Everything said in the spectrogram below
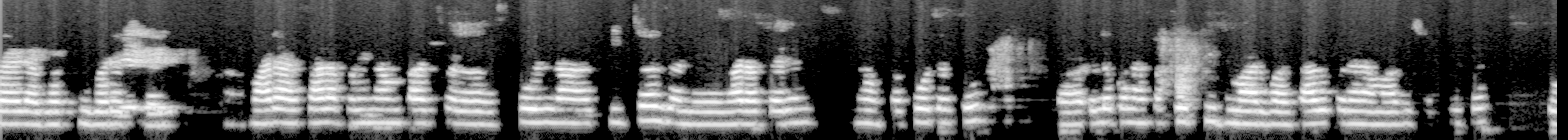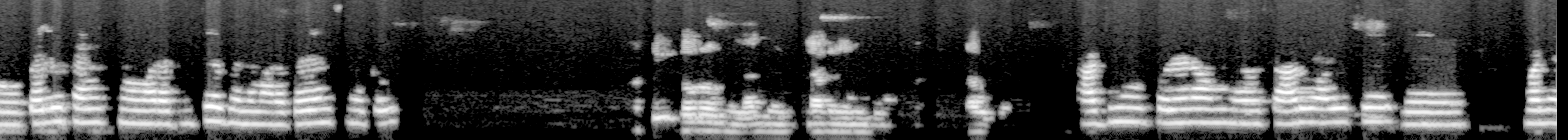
વાયડા ઘરથી ભરતભાઈ મારા સારા પરિણામ પાછળ સ્કૂલના ટીચર્સ અને મારા પેરેન્ટ્સનો સપોર્ટ હતો. એ લોકોના સપોર્ટથી જ મારું આ સારું પરિણામ આવી શક્યું છે. તો પહેલું થેન્ક્સ હું મારા ટીચર્સ અને મારા પેરેન્ટ્સને છે. આજનું પરિણામ સારું આવ્યું છે એ મને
